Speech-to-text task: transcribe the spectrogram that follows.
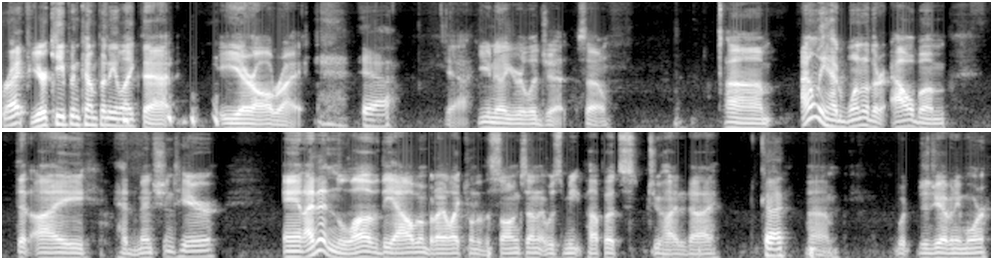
right If you're keeping company like that, you're all right. yeah Yeah, you know you're legit. So, um, I only had one other album that I had mentioned here, and I didn't love the album, but I liked one of the songs on it. It was Meat Puppets, Too High to Die. okay Um, what did you have any more?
